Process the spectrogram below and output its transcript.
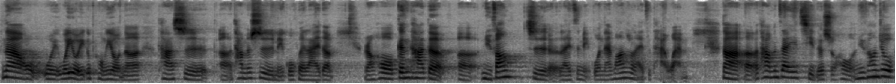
那我我有一个朋友呢，他是呃他们是美国回来的，然后跟他的呃女方是来自美国，男方是来自台湾。那呃他们在一起的时候，女方就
